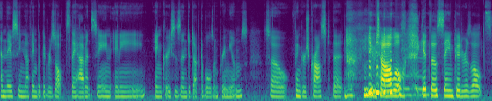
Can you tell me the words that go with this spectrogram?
and they've seen nothing but good results. They haven't seen any increases in deductibles and premiums. So fingers crossed that Utah will get those same good results.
